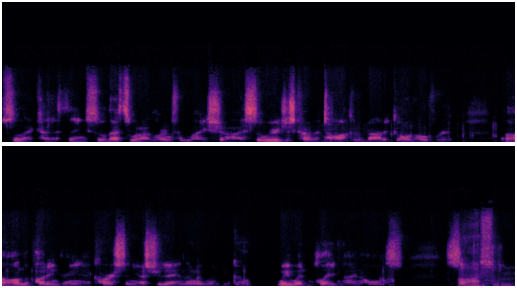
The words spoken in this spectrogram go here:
so that kind of thing. So that's what I learned from Mike Shy. So we were just kind of talking about it, going over it uh, on the putting green at Karsten yesterday, and then we went and go. We went and played nine holes. So awesome.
